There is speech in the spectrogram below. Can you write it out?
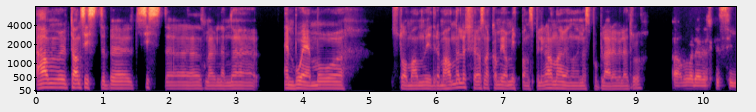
Ja, vi tar en siste, siste som jeg vil nevne. Mboemo, står man videre med han, eller? For jeg har snakka mye om midtbanespillere, han er jo en av de mest populære, vil jeg tro. Ja, det var det vi skulle si.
